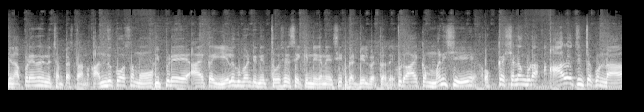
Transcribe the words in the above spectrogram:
నేను అప్పుడైనా నేను చంపేస్తాను. అందుకోసము ఇప్పుడే ఆ యొక్క ఎలుగుబంటిని తోసేసే కింది అనేసి ఒక డీల్ పెడుతుంది. ఇప్పుడు ఆ యొక్క మనిషి ఒక్క క్షణం కూడా ఆలోచించకుండా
